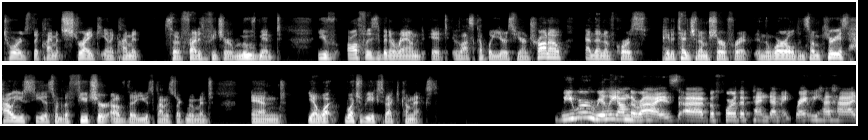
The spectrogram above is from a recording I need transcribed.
towards the climate strike and the climate sort of Fridays for Future movement, you've obviously been around it the last couple of years here in Toronto, and then of course paid attention, I'm sure, for it in the world. And so I'm curious how you see the sort of the future of the youth climate strike movement, and yeah, what what should we expect to come next? We were really on the rise uh, before the pandemic, right? We had had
